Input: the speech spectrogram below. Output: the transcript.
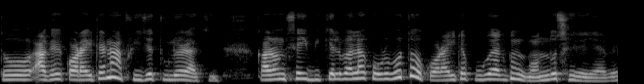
তো আগে কড়াইটা না ফ্রিজে তুলে রাখি। কারণ সেই বিকেলবেলা করব তো, কড়াইটা পুরো একদম গন্ধ ছেড়ে যাবে।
